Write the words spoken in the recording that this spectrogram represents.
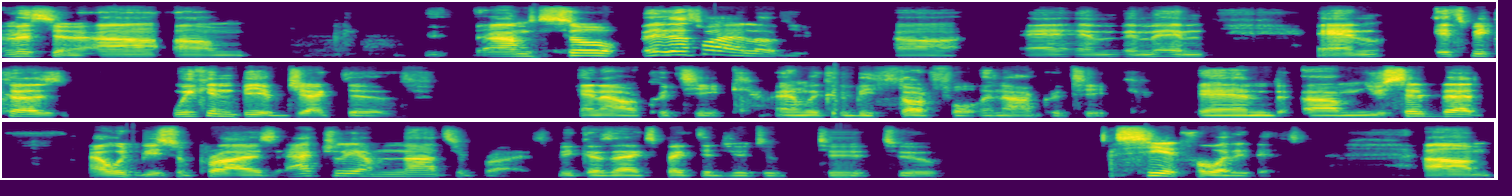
listen, uh, um, I'm so that's why I love you, uh, and and and and it's because we can be objective in our critique, and we could be thoughtful in our critique. And um, you said that I would be surprised. Actually, I'm not surprised because I expected you to to to see it for what it is. Um,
